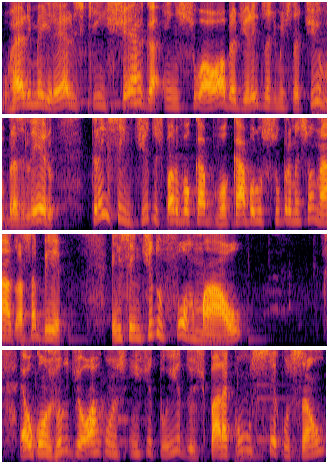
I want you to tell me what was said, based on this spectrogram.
o Hélio Meirelles, que enxerga em sua obra Direitos Administrativos Brasileiro três sentidos para o vocábulo supramencionado, a saber, em sentido formal, é o conjunto de órgãos instituídos para a consecução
